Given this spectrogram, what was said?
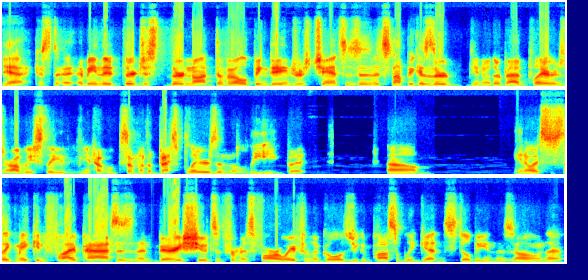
Yeah, because I mean they're, they're just they're not developing dangerous chances, and it's not because they're you know they're bad players. They're obviously you know some of the best players in the league, but um, you know it's just like making five passes and then Barrie shoots it from as far away from the goal as you can possibly get and still be in the zone. That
